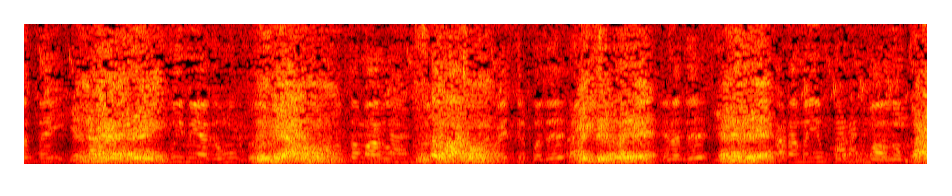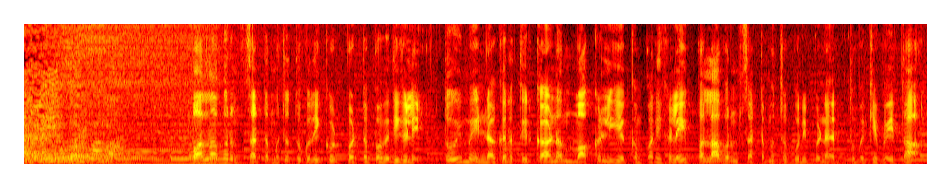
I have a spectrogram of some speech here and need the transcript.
இல்லறத்தை தூய்மையாகவும் சுத்தமாகவும் வைத்திருப்பது எனது கடமையும் பொறுப்புமாகும். பல்லாவரம் சட்டமன்ற தொகுதிக்கு உட்பட்ட பகுதிகளில் தூய்மை நகரத்திற்கான மக்கள் இயக்கம் பணிகளை பல்லாவரம் சட்டமன்ற உறுப்பினர் துவக்கி வைத்தார்.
